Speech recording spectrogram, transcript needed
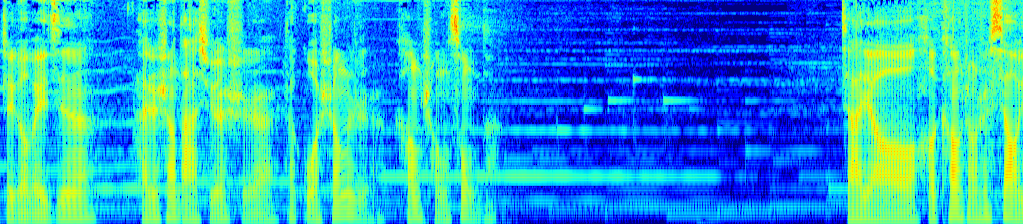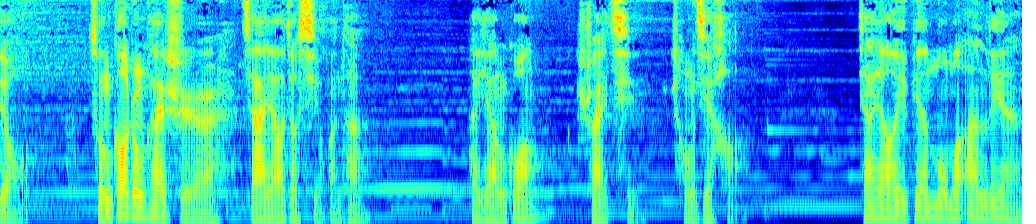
这个围巾。还是上大学时，他过生日，康城送的。佳瑶和康城是校友，从高中开始，佳瑶就喜欢他。他阳光、帅气，成绩好。佳瑶一边默默暗恋，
